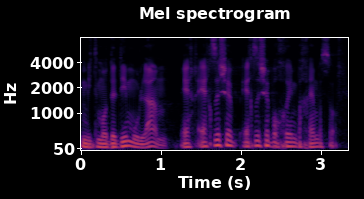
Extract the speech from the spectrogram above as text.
מתמודדים מולם? איך, איך, זה ש, איך זה שבוחרים בכם בסוף?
